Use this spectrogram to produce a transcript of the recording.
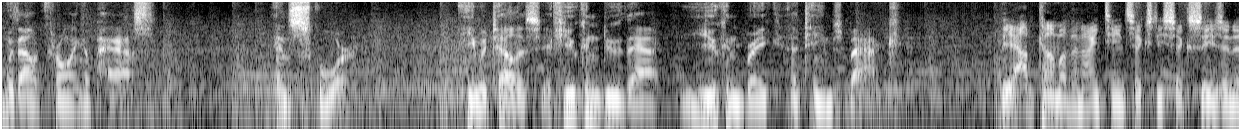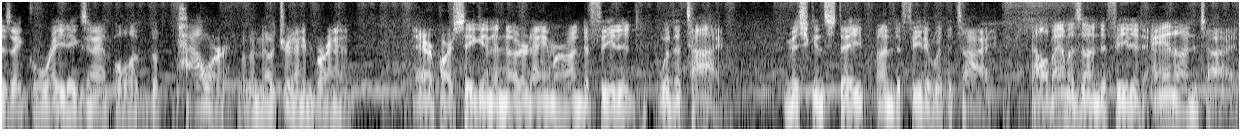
without throwing a pass, and score. He would tell us if you can do that, you can break a team's back. The outcome of the 1966 season is a great example of the power of the Notre Dame brand. Ara Parseghian and Notre Dame are undefeated with a tie. Michigan State undefeated with a tie. Alabama's undefeated and untied.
